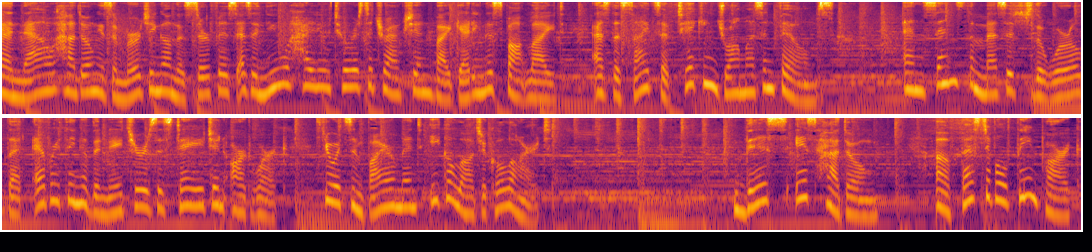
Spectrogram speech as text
And now Hadong is emerging on the surface as a new Hallyu tourist attraction by getting the spotlight as the sites of taking dramas and films. And sends the message to the world that everything of the nature is a stage and artwork through its environment ecological art. This is Hadong, a festival theme park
